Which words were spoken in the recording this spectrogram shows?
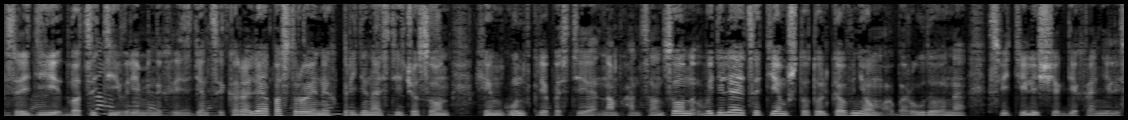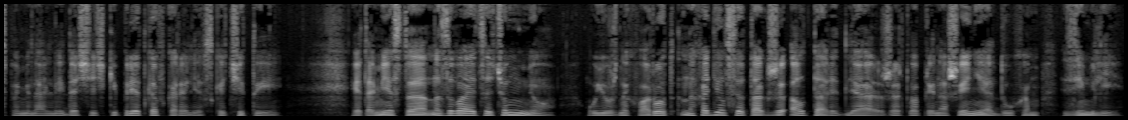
Среди 20 временных резиденций короля, построенных при династии Чосон, Хингун в крепости Намхан-Сансон выделяется тем, что только в нем оборудовано святилище, где хранились поминальные дощечки предков королевской четы. Это место называется Чонгмё. У южных ворот находился также алтарь для жертвоприношения духом земли.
